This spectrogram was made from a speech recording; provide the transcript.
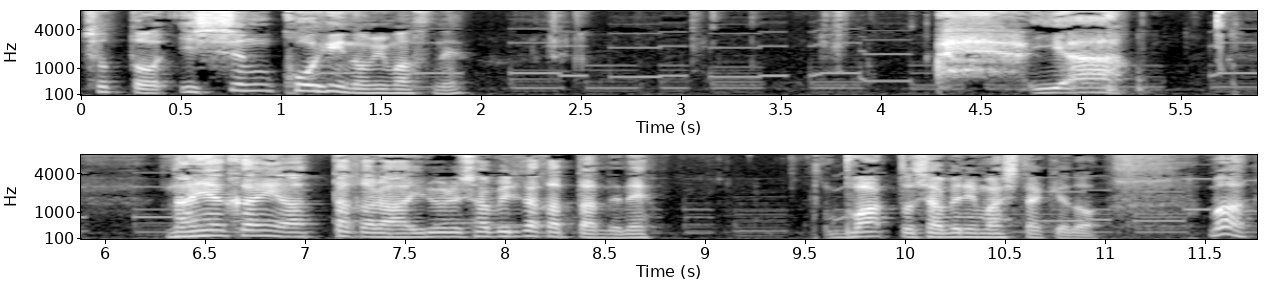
ちょっと一瞬コーヒー飲みますね。いやー、なんやかんやあったからいろいろ喋りたかったんでね。バッと喋りましたけど。ま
